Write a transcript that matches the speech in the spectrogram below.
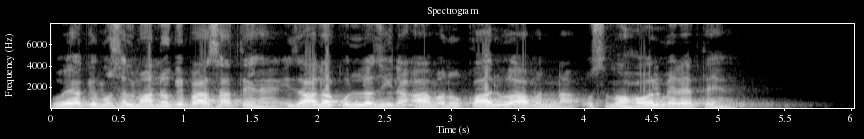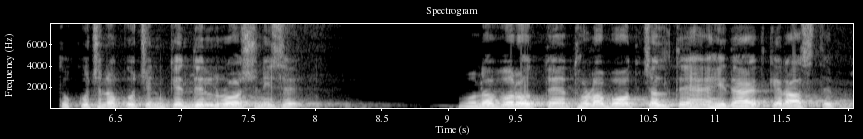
گویا کہ مسلمانوں کے پاس آتے ہیں۔ اضاء الزین آمن و قالو آمنا۔ اس ماحول میں رہتے ہیں۔ تو کچھ نہ کچھ ان کے دل روشنی سے منور ہوتے ہیں، تھوڑا بہت چلتے ہیں ہدایت کے راستے پر۔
